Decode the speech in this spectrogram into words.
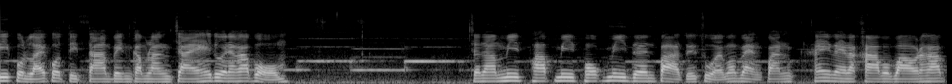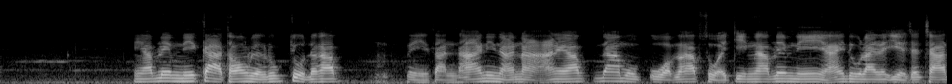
พี่ๆกดไลค์กดติดตามเป็นกำลังใจให้ด้วยนะครับ ผมจะนำมีดพับมีดพกมีดเดินป่าสวยๆมาแบ่งปันให้ในราคาเบาๆนะครับนี่ครับเล่มนี้กาดทองเหลืองทุกจุดนะครับ นี่สันท้ายนี่หนาๆนะครับด้ามอวบๆนะครับ สวยจริงนะครับ เล่มนี้อยากให้ดูรายละเอียดชัด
